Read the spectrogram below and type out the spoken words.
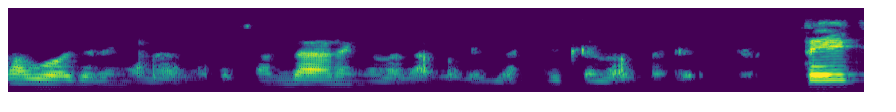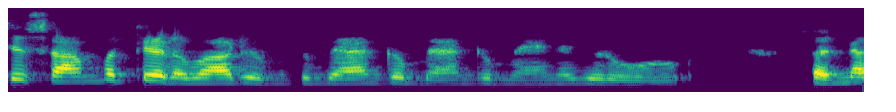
സഹോദരങ്ങൾ തമ്മിൽ സന്താനങ്ങൾ തമ്മിൽ ബന്ധുക്കൾ തമ്മിൽ പ്രത്യേകിച്ച് സാമ്പത്തിക ഇടപാട് നമുക്ക് ബാങ്ക് ബാങ്ക് മാനേജറോട് തന്നെ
